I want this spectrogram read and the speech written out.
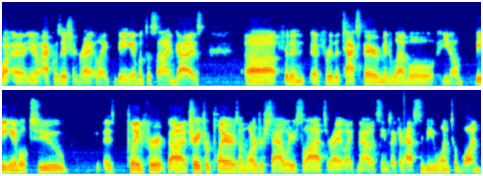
uh, you know, acquisition, right? Like being able to sign guys uh, for the uh, for the taxpayer mid level. You know, being able to played for uh, trade for players on larger salary slots, right? Like now it seems like it has to be one to one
